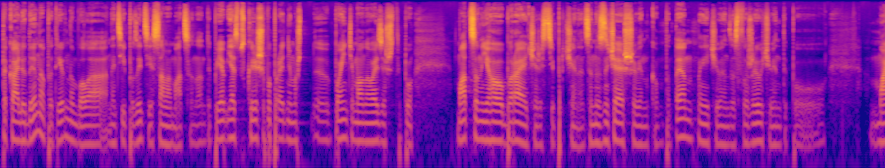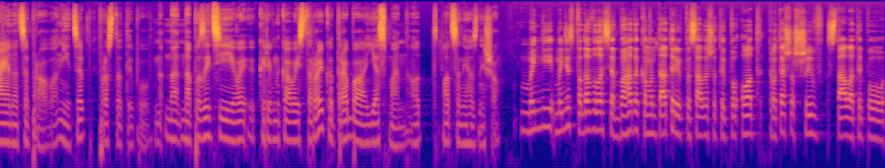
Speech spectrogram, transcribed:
така людина потрібна була на цій позиції саме Матсона. Типу, я я скоріше попередньому е, поінті мав на увазі, що типу, Матсон його обирає через ці причини. Це не означає, що він компетентний, чи він заслужив, чи він, типу, має на це право. Ні, це просто, типу, на на, на позиції керівника Вейстеройко треба єсмен. От Матсон його знайшов. Мені мені сподобалося, багато коментаторів писали, що, типу, от про те, що Шив стала, типу.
